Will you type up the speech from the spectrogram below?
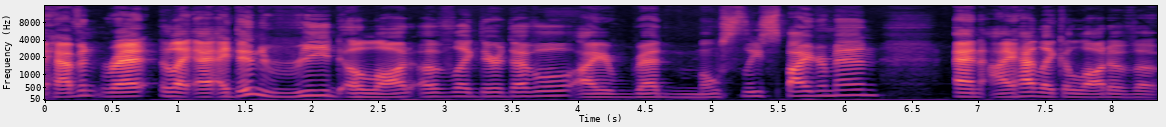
haven't read like I, I didn't read a lot of like Daredevil. I read mostly Spider Man, and I had like a lot of uh,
